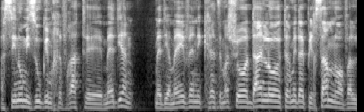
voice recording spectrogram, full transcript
עשינו מיזוג עם חברת מדיה, Media Maven נקראת, זה משהו שעדיין לא יותר מדי פרסמנו, אבל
